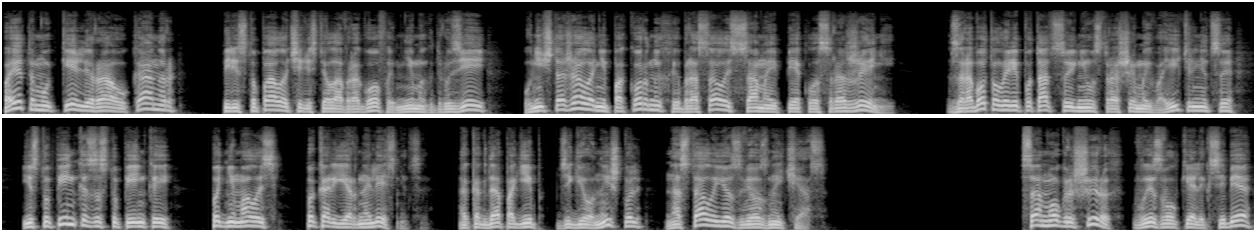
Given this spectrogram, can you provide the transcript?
Поэтому Келли Рау Каннер переступала через тела врагов и мнимых друзей, уничтожала непокорных и бросалась в самое пекло сражений, заработала репутацию неустрашимой воительницы и ступенька за ступенькой поднималась по карьерной лестнице. А когда погиб Дигион Иштваль, настал ее звездный час. Сам Огр Ширах вызвал Келли к себе,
